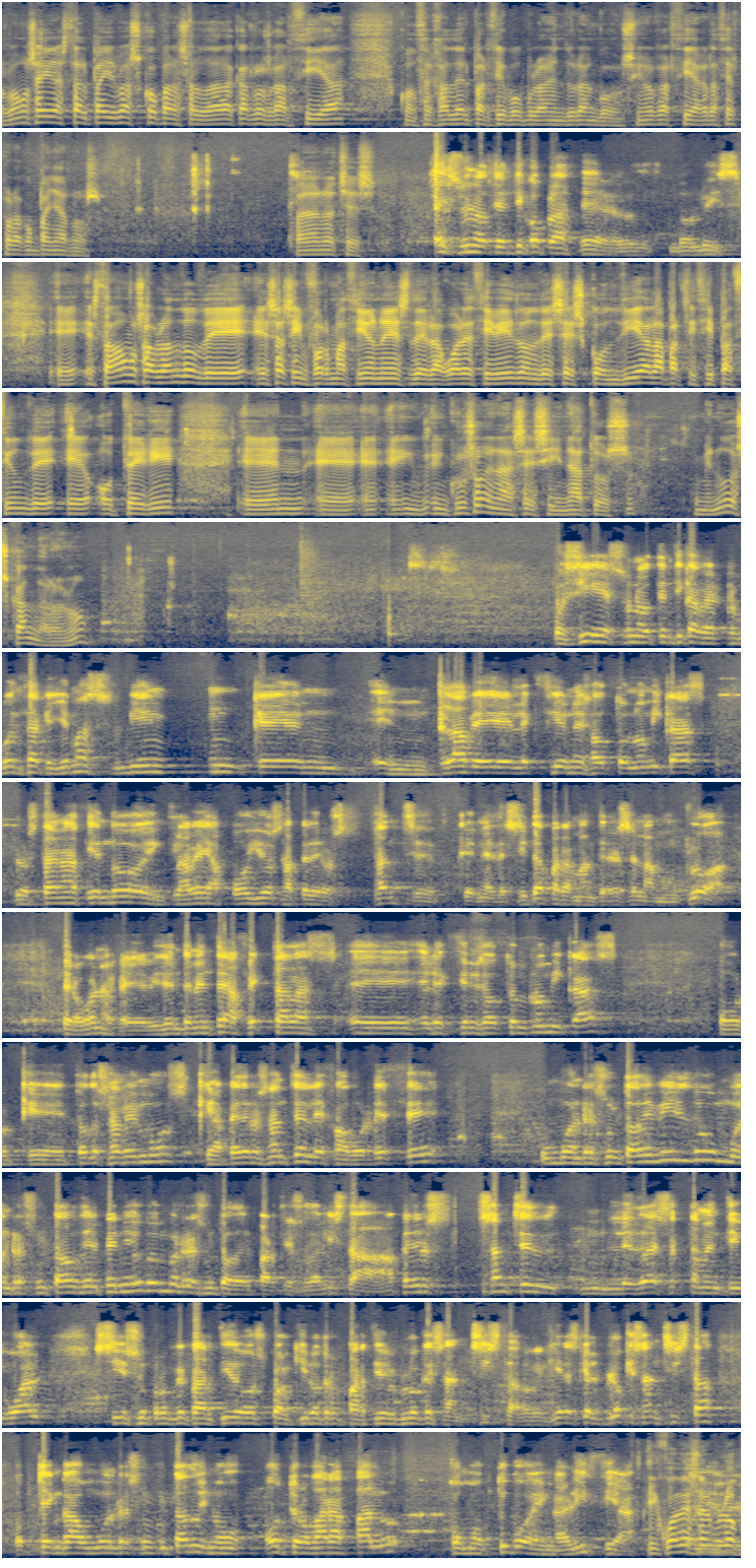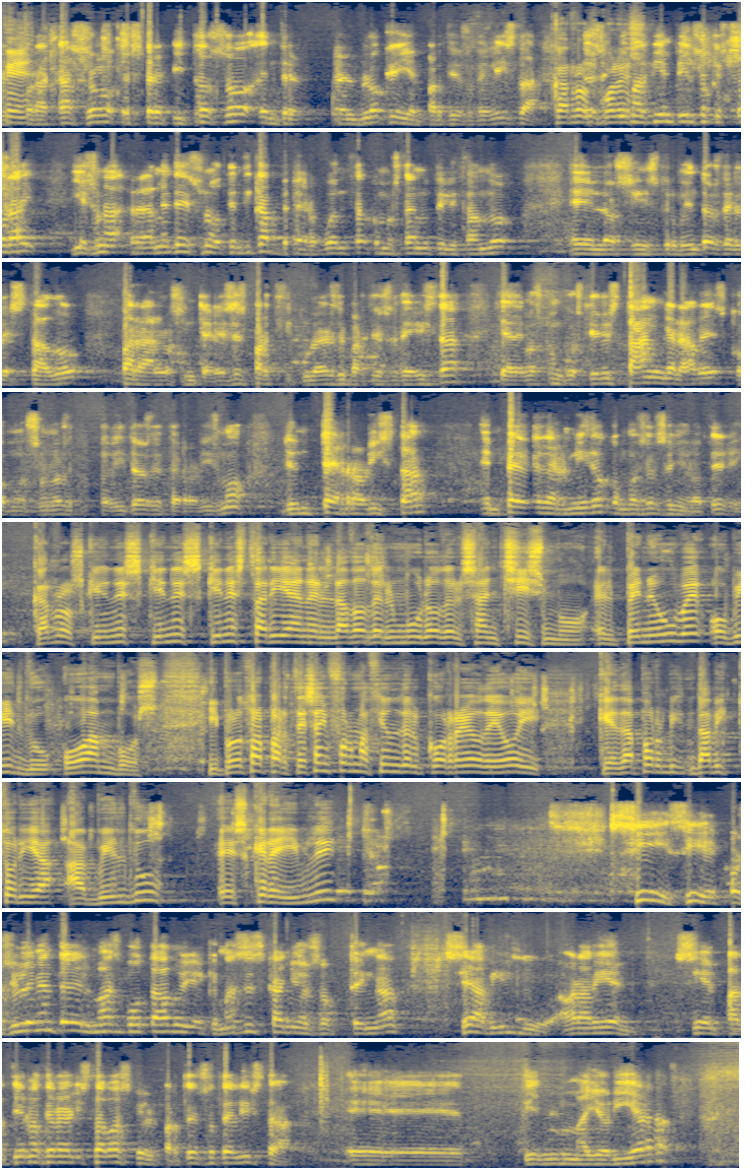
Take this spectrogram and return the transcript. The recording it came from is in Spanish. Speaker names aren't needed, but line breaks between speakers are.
Nos vamos a ir hasta el País Vasco para saludar a Carlos García, concejal del Partido Popular en Durango. Señor García, gracias por acompañarnos. Buenas noches.
Es un auténtico placer, don Luis.
Eh, estábamos hablando de esas informaciones de la Guardia Civil donde se escondía la participación de eh, Otegui en, eh, incluso en asesinatos. Menudo escándalo, ¿no?
Pues sí, es una auténtica vergüenza que yo más bien que en, clave elecciones autonómicas lo están haciendo en clave apoyos a Pedro Sánchez, que necesita para mantenerse en la Moncloa. Pero bueno, evidentemente afecta a las eh, elecciones autonómicas porque todos sabemos que a Pedro Sánchez le favorece un buen resultado de Bildu, un buen resultado del PNV, un buen resultado del Partido Socialista. A Pedro Sánchez le da exactamente igual si es su propio partido o es cualquier otro partido del bloque sanchista. Lo que quiere es que el bloque sanchista obtenga un buen resultado y no otro varapalo como obtuvo en Galicia.
¿Y cuál es el bloque?
Por acaso estrepitoso entre el bloque y el Partido Socialista.
Carlos, ¿cuál es?
más bien pienso que es por ahí y es una realmente es una auténtica vergüenza cómo están utilizando eh, los instrumentos del Estado para los intereses particulares del Partido Socialista y además con cuestiones tan graves como son los delitos de terrorismo de un terrorista empedernido como es el señor Otegi.
Carlos, ¿quién, es, quién, es, ¿quién estaría en el lado del muro del sanchismo? ¿El PNV o Bildu? ¿O ambos? Y por otra parte, esa información del correo de hoy que da, por, da victoria a Bildu, ¿es creíble?
Sí, sí, posiblemente el más votado y el que más escaños obtenga sea Bildu. Ahora bien, si el Partido Nacionalista Vasco y el Partido Socialista eh, tienen mayoría,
